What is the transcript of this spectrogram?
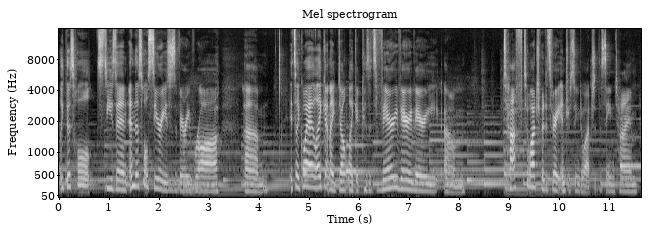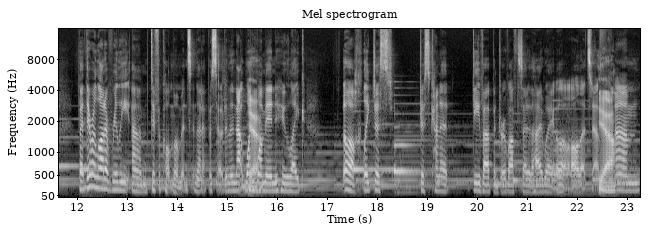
like this whole season and this whole series is a very raw. Um, it's like why I like it and I don't like it because it's very, very, very um, tough to watch, but it's very interesting to watch at the same time. But there were a lot of really um, difficult moments in that episode, and then that one Yeah. woman who like, ugh, like just, just kind of gave up and drove off the side of the highway. Oh, all that stuff. Yeah. Um.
